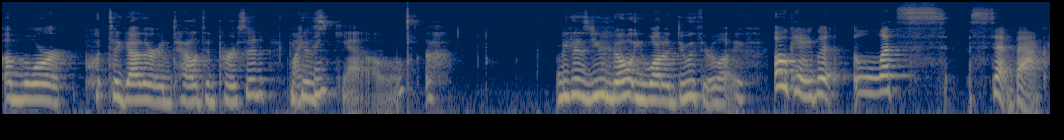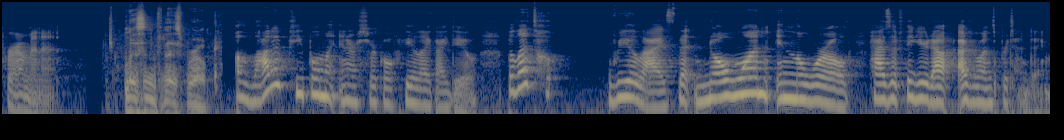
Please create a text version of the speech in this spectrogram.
a more put together and talented person Why, because thank you. because you know what you want to do with your life. Okay, but let's step back for a minute. Listen to this, bro. A lot of people in my inner circle feel like I do, but let's h- realize that no one in the world has it figured out. Everyone's pretending.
